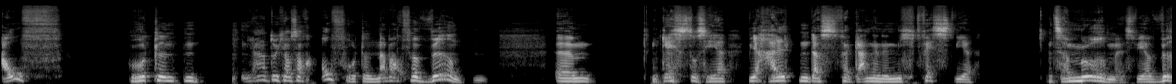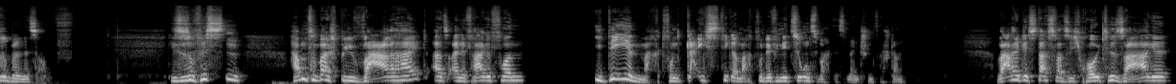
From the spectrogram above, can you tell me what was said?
aufrüttelnden, ja, durchaus auch aufrüttelnden, aber auch verwirrenden ähm, Gestus her, wir halten das Vergangene nicht fest, wir zermürben es, wir wirbeln es auf. Diese Sophisten haben zum Beispiel Wahrheit als eine Frage von Ideenmacht, von geistiger Macht, von Definitionsmacht des Menschen verstanden. Wahrheit ist das, was ich heute sage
